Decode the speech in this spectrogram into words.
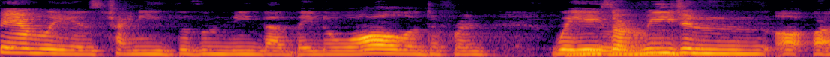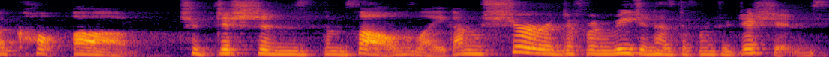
family is Chinese doesn't mean that they know all the different ways or Yeah. regions uh, uh, uh, traditions themselves. Like I'm sure a different region has different traditions.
